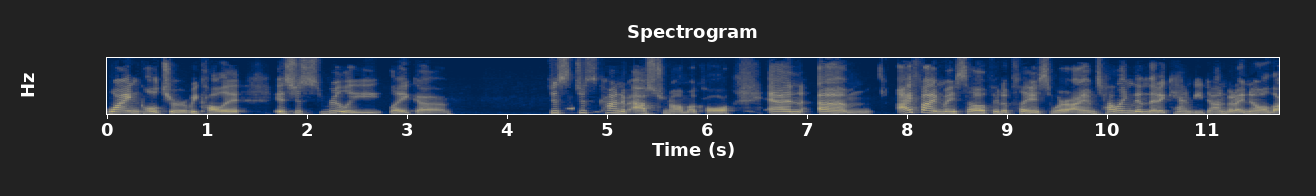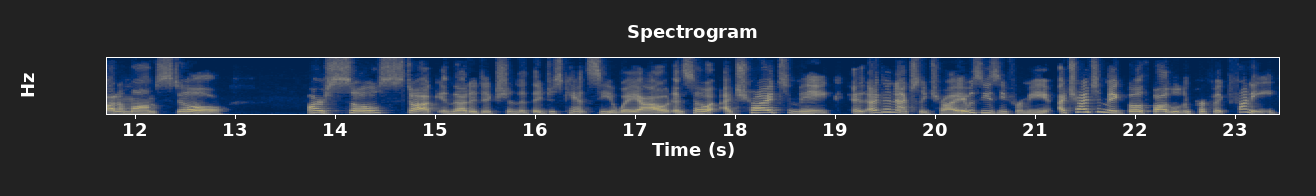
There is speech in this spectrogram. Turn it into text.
wine culture we call it is just really like uh just just kind of astronomical and um I find myself in a place where I am telling them that it can be done but I know a lot of moms still are so stuck in that addiction that they just can't see a way out. And so I tried to make, and I didn't actually try, it was easy for me. I tried to make both Bottled and Perfect funny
